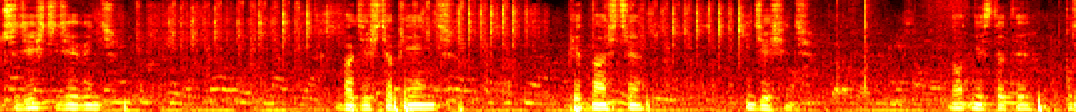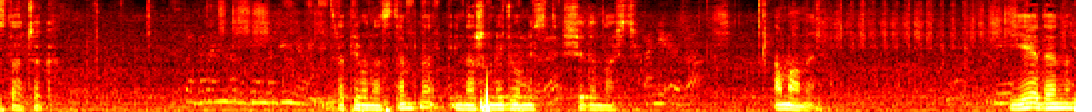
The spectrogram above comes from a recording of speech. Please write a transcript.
39, 25, 15 i 10. No niestety pustaczek. Trafimy następne i naszą liczbą jest 17. A mamy 1,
